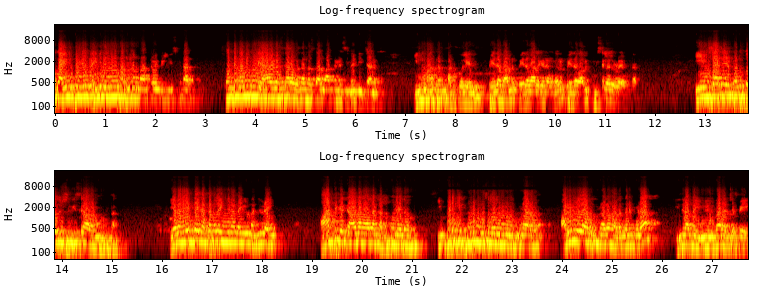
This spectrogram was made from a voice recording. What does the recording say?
ఒక ఐదు పేరు ఐదు వేలు పదివేలు మాత్రమే బిల్లు తీసుకున్నారు కొంతమందికి యాభై బస్తాలు వంద బస్తాలు మాత్రమే సిమెంట్ ఇచ్చారు. ఇల్లు మాత్రం కట్టుకోలేదు పేదవాళ్ళు పేదవాళ్ళుగానే ఉన్నారు. పేదవాళ్ళు గుడిసెలలో కూడా ఉన్నారు. ఈ విషయాన్ని నేను ప్రభుత్వ దృష్టి తీసుకురావాలనుకుంటున్నాను. ఎవరైతే గతంలో ఇందిరమ్మ ఇల్లు మంజూరై ఆర్థిక కారణాల వల్ల కట్టుకోలేదో ఇప్పటికీ పూర్వ దిశలో ఉంటున్నారో అరువులుగా ఉంటున్నారో వాళ్ళందరినీ కూడా ఇందిరమ్మ ఇల్లు ఇవ్వాలని చెప్పి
